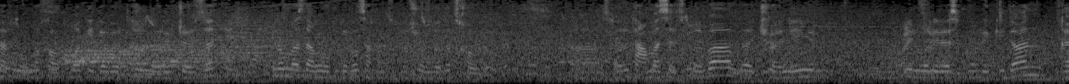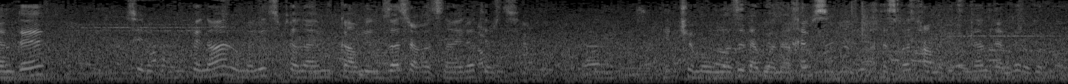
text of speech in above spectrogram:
ქართულმა ხალხმა კიდევ ერთხელ მორიგჯერზე, რომ მას დამოუკიდებელ სახელმწიფოში უნდა და ცხოვრება. სწორედ ამას ეწოდება ჩვენი პირველი რესპუბლიკიდან დღემდე ცირეკომფენა, რომელიც მთელ ამ გავლენას რაღაცნაირად ერთ ერთ შემოულაზე დაგვანახებს 1918 წლიდან დღემდე როგორ მოხდა.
